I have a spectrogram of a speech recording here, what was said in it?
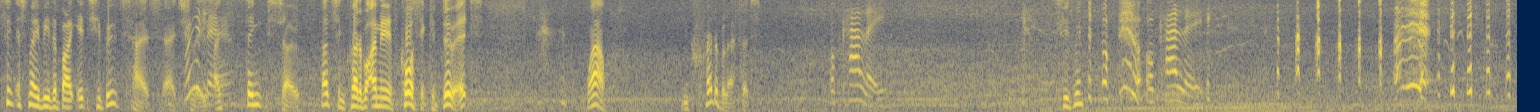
think this may be the bike Itchy Boots has actually. Really? I think so. That's incredible. I mean, of course it could do it. wow. Incredible effort. Or Calais. Excuse me? or Calais.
